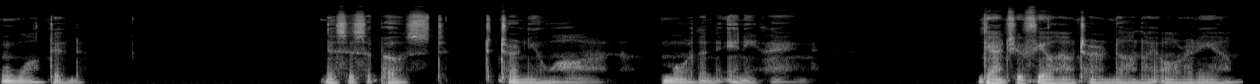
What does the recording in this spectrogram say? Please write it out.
wanted. This is supposed to turn you on more than anything. Can't you feel how turned on I already am?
